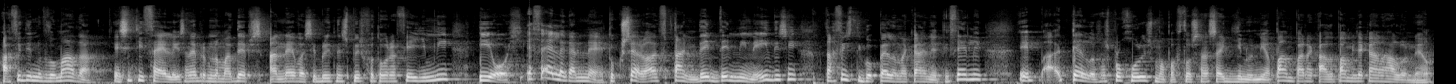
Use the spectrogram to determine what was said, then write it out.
αυτή την εβδομάδα εσύ τι θα έλεγες, αν έπρεπε να μαντέψεις, ανέβασε η Britney Spears φωτογραφία γυμνή ή όχι; Ε, θα έλεγα ναι, το ξέρω, αλλά φτάνει, δεν, δεν είναι είδηση, να αφήσει την κοπέλα να κάνει ό,τι θέλει. Ε, Τέλος, ας προχωρήσουμε από αυτό σαν, σαν κοινωνία. Πάμε παρακάτω, πάμε για κανένα άλλο νέο.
